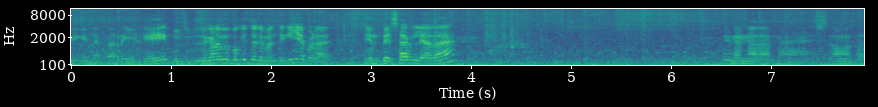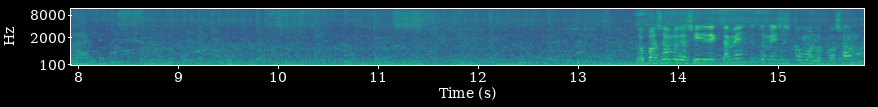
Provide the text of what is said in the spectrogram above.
pegue en la parrilla. Ok, pues regálame un poquito de mantequilla para empezarle a dar. Mira nada más, vamos a darle. Lo pasamos así directamente, tú me dices cómo lo posamos.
